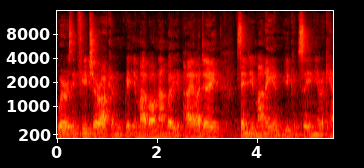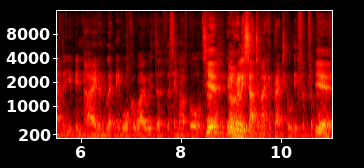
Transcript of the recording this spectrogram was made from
Whereas in future, I can get your mobile number, your pay ID, send you money and you can see in your account that you've been paid and let me walk away with the, the thing I've bought. So yeah, it'll really start to make a practical difference for people. Yeah,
